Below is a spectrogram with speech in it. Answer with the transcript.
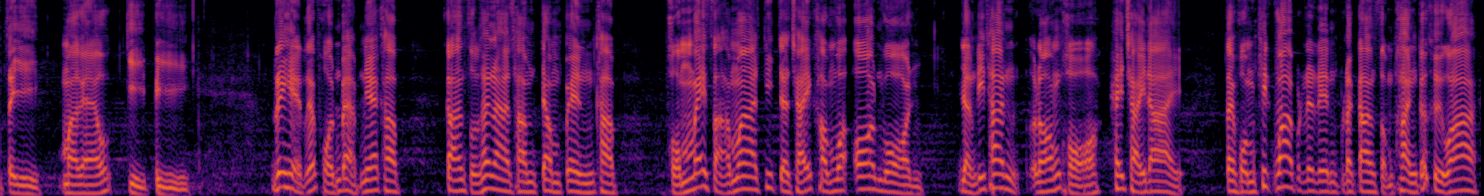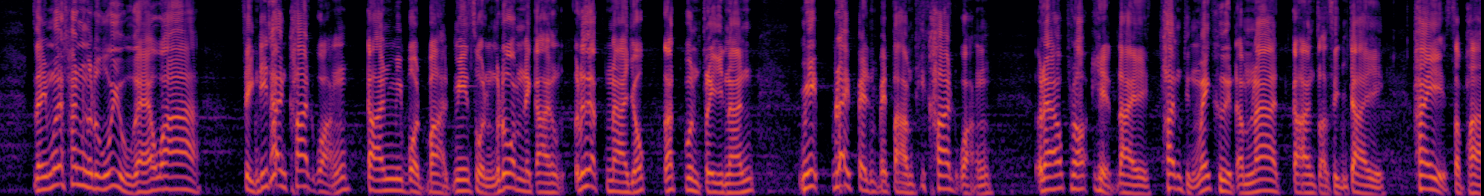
นตรีมาแล้วกี่ปี ด้วยเหตุและผลแบบนี้ครับ การสนทนาธรรมจำเป็นครับ ผมไม่สามารถที่จะใช้คำว่าอ้อนวอน อย่างที่ท่านร้องขอให้ใช้ได้ แต่ผมคิดว่าประเด็นประการสำคัญก็คือว่า ในเมื่อท่านรู้อยู่แล้วว่า สิ่งที่ท่านคาดหวังการมีบทบาทมีส่วนร่วมในการเลือกนายกรัฐมนตรีนั้นมิได้เป็นไปตามที่คาดหวัง แล้วเพราะเหตุใดท่านถึงไม่คืนอำนาจการตัดสินใจให้สภา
